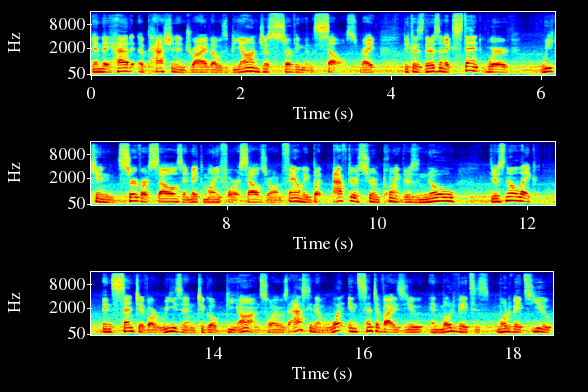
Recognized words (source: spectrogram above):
And they had a passion and drive that was beyond just serving themselves, right? Because there's an extent where we can serve ourselves and make money for ourselves or our own family but after a certain point there's no there's no like incentive or reason to go beyond so i was asking them what incentivizes you and motivates motivates you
